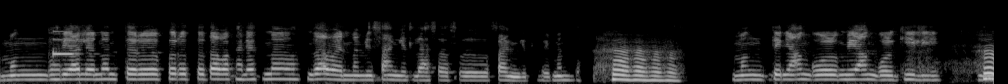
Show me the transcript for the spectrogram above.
मग घरी आल्यानंतर परत दवाखान्यातनं जावयांना मी सांगितलं असं असं सांगितलंय म्हणलं. हा हा हा हा. मग त्याने आंघोळ मी आंघोळ केली. हा.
